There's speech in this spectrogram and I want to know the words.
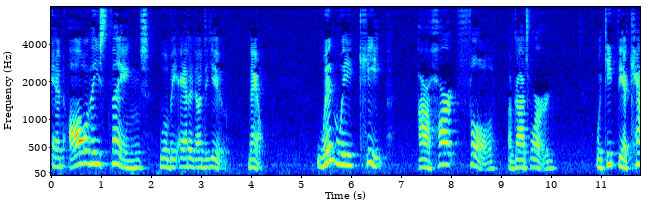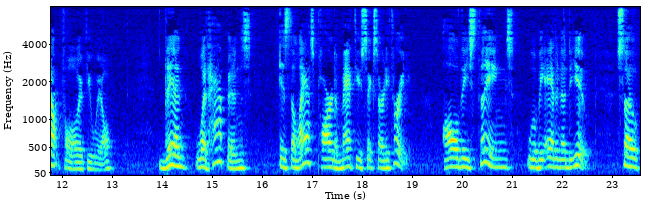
and all these things will be added unto you. Now, when we keep our heart full of God's word, we keep the account full, if you will, then what happens is the last part of Matthew 6:33. All these things will be added unto you. So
